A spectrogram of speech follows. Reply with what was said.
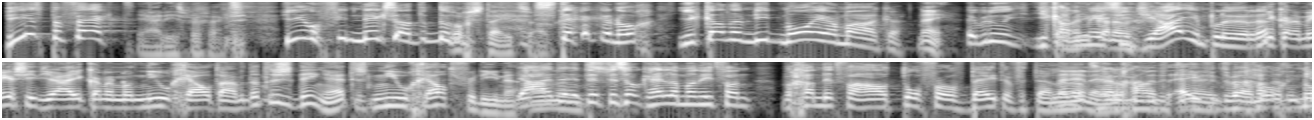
Die is perfect. Ja, die is perfect. Hier hoef je niks aan te doen. Nog steeds ook. Sterker nog, je kan hem niet mooier maken. Nee. Ik bedoel, je kan er meer kan er- CGI in pleuren. Je kan er meer ja, je kan er nog nieuw geld aan. Dat is het ding, hè? Het is nieuw geld verdienen. Ja, het, een- het is ook helemaal niet van, we gaan dit verhaal toffer of beter vertellen. Nee, nee, we gaan het eventueel we gaan nog het een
